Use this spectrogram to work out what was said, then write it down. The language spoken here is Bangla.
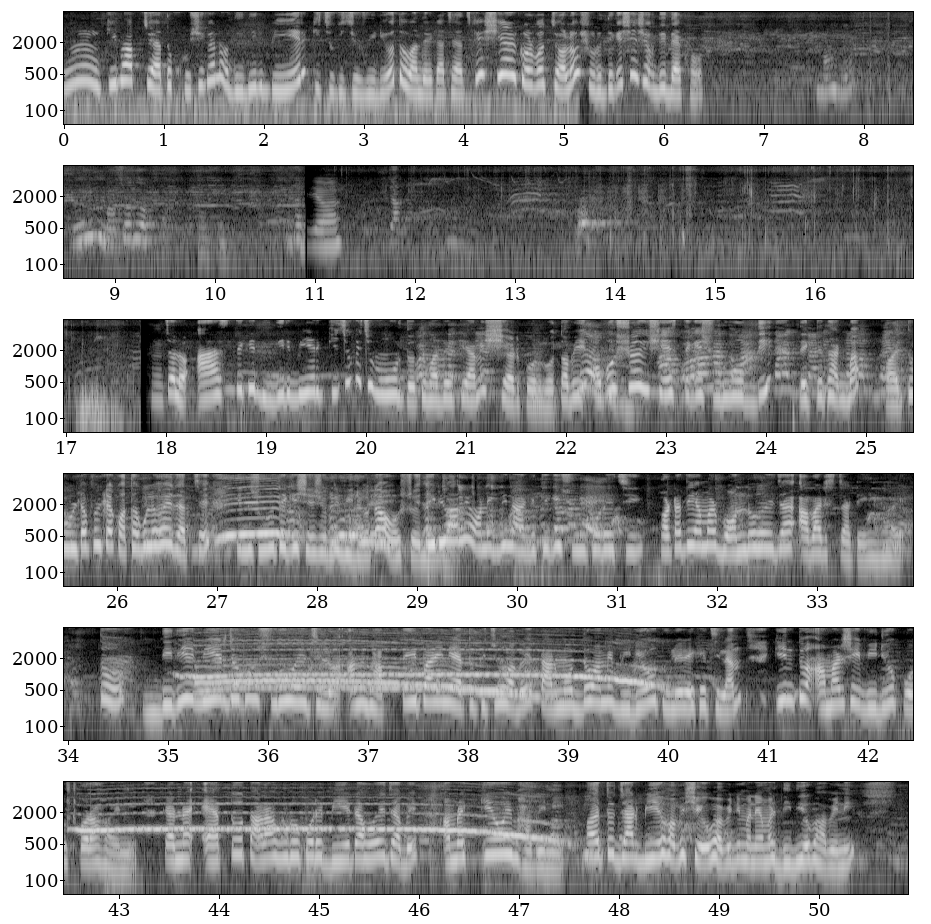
হুম কি ভাবছ? এত খুশি কেন? দিদির বিয়ের কিছু কিছু ভিডিও তোমাদের কাছে আজকে শেয়ার করব। চলো শুরু থেকে শেষ অবধি দেখো। জামা চলো আজ থেকে দিদির বিয়ের কিছু কিছু মুহূর্ত তোমাদেরকে আমি শেয়ার করব। তবে অবশ্যই শেষ থেকে শুরু অবধি দেখতে থাকবা। হয়তো উল্টা ফুলটা কথাগুলো হয়ে যাচ্ছে কিন্তু শুরু থেকে শেষ অবধি ভিডিওটা অবশ্যই ভিডিও আমি অনেকদিন আগে থেকে শুরু করেছি। হঠাৎই আমার বন্ধ হয়ে যায় আবার স্টার্টিং হয়। তো দিদির বিয়ের যখন শুরু হয়েছিল, আমি ভাবতেই পারিনি এত কিছু হবে। তার মধ্যেও আমি ভিডিও তুলে রেখেছিলাম, কিন্তু আমার সেই ভিডিও পোস্ট করা হয়নি। কেননা এত তাড়াহুড়ো করে বিয়েটা হয়ে যাবে, আমরা কেউই ভাবিনি। হয়তো যার বিয়ে হবে, সেও ভাবেনি মানে আমার দিদিও ভাবেনি।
